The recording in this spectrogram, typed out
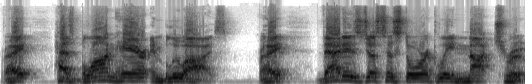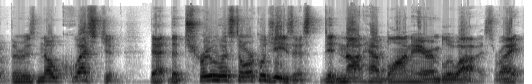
right, has blonde hair and blue eyes, right? That is just historically not true. There is no question that the true historical Jesus did not have blonde hair and blue eyes, right?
